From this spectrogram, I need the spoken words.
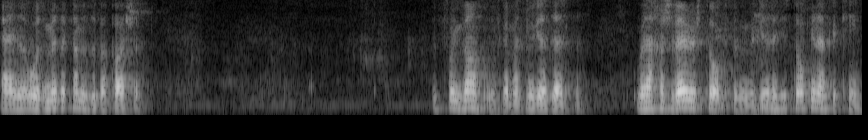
and it was meant to come as a bakasha. For example, let's go back to Megillah Esther. When Achashverosh talks in the Megillah, he's talking like a king.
